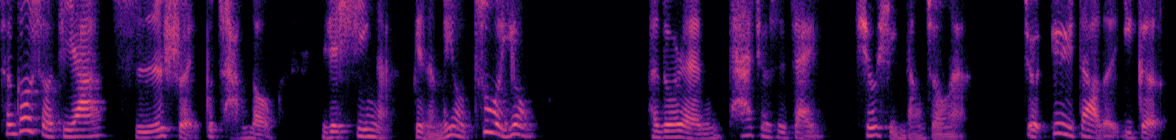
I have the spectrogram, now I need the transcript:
成空守寂啊，死水不长流，你的心啊变得没有作用。很多人他就是在修行当中啊，就遇到了一个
